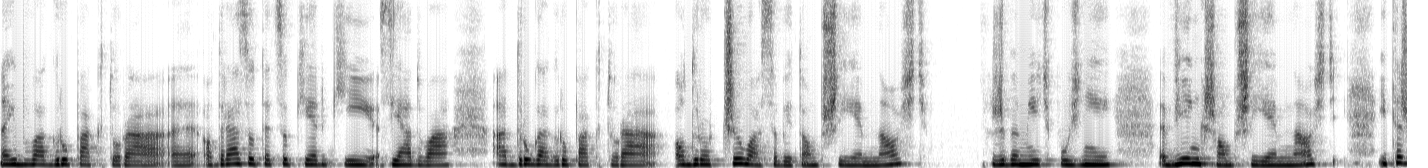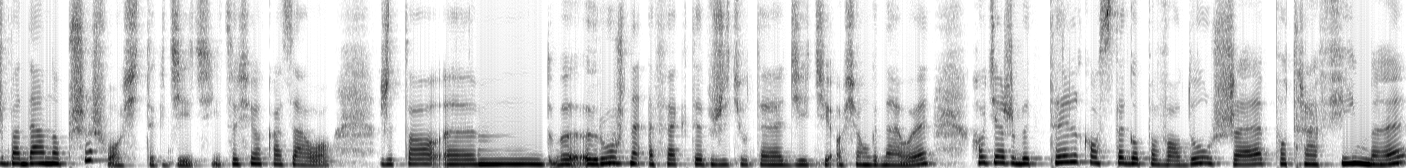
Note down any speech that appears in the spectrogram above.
No i była grupa, która e, od razu te cukierki zjadła, a druga grupa, która odroczyła sobie tą przyjemność żeby mieć później większą przyjemność. I też badano przyszłość tych dzieci, co się okazało, że to um, różne efekty w życiu te dzieci osiągnęły, chociażby tylko z tego powodu, że potrafimy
